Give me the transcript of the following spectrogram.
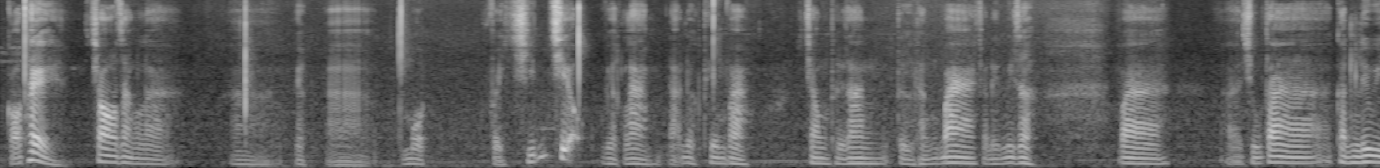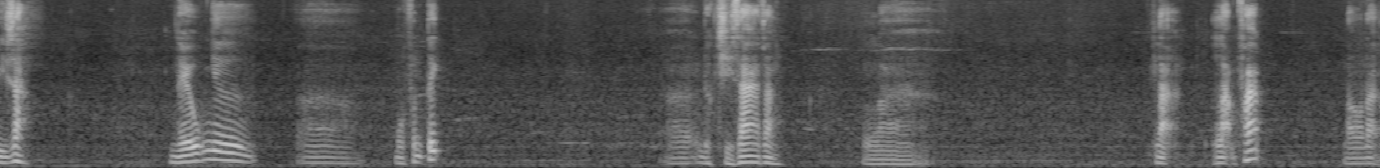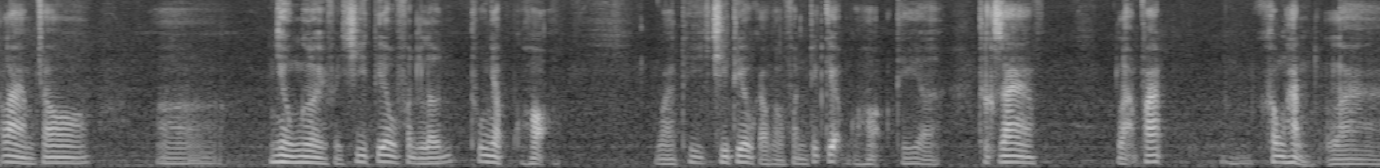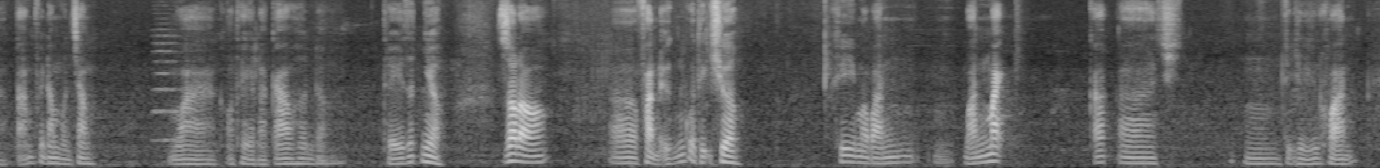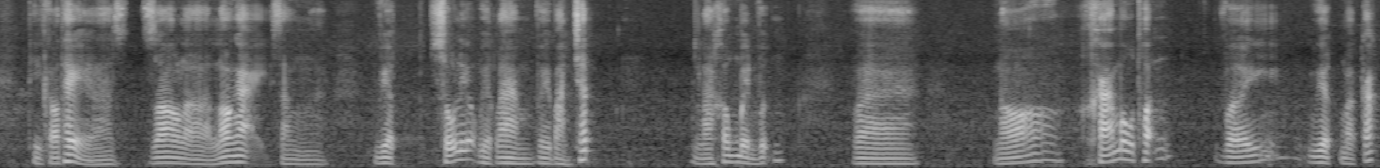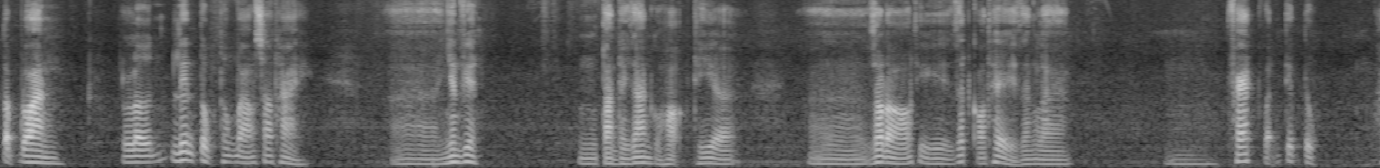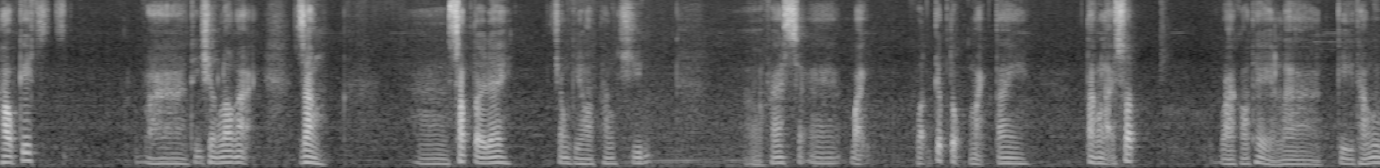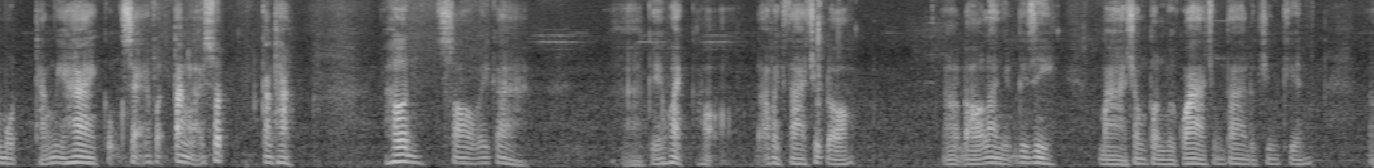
có thể cho rằng là việc một 1,9 triệu việc làm đã được thêm vào trong thời gian từ tháng 3 cho đến bây giờ. Và à, chúng ta cần lưu ý rằng nếu như à, một phân tích à, được chỉ ra rằng là lạm lạm phát nó đã làm cho uh, nhiều người phải chi tiêu phần lớn thu nhập của họ và thi chi tiêu cả vào phần tiết kiệm của họ thì uh, thực ra lạm phát không hẳn là 8,5% và có thể là cao hơn đó thế rất nhiều. Do đó uh, phản ứng của thị trường khi mà bán bán mạnh các uh, thị trường chứng khoán thì có thể là do là lo ngại rằng việc số liệu việc làm về bản chất là không bền vững và nó khá mâu thuẫn với việc mà các tập đoàn lớn liên tục thông báo sa thải uh, nhân viên ừ, toàn thời gian của họ. Thì uh, do đó thì rất có thể rằng là ừ, Fed vẫn tiếp tục hawkish và thị trường lo ngại rằng uh, sắp tới đây trong kỳ họp tháng 9 uh, Fed sẽ mạnh vẫn tiếp tục mạnh tay tăng lãi suất và có thể là kỳ tháng 11, tháng 12 cũng sẽ vẫn tăng lãi suất căng thẳng hơn so với cả à, kế hoạch họ đã vạch ra trước đó. À, đó là những cái gì mà trong tuần vừa qua chúng ta được chứng kiến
